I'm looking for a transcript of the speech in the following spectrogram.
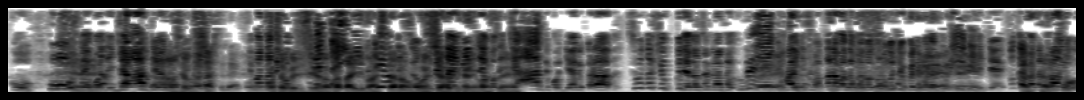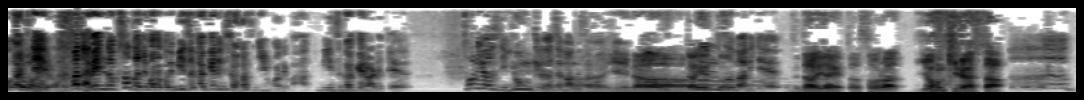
こう、ホースでこうやってジャーってやる。お食事流してね。こうでまたねお食事中の方いましたら申し訳ありジャーってこうやってやるから、そのショックで私がまた上ーって吐いてしまったら、またこのそのショックでまたクリーって入れて、そしたらまた看護婦が来て、まためんどくさそうにまたこれ水かけるんですよ、私に。こうやってバーって水かけられて。それがですね、4キロ痩せたんですよ。あーいいななぁ。ダイエットうん詰まりで。ダイエット、そら、4キロやさ。うーん、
